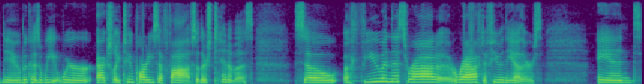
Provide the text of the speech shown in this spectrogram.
do because we we're actually two parties of five, so there's ten of us. So a few in this ride raft, a few in the others, and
